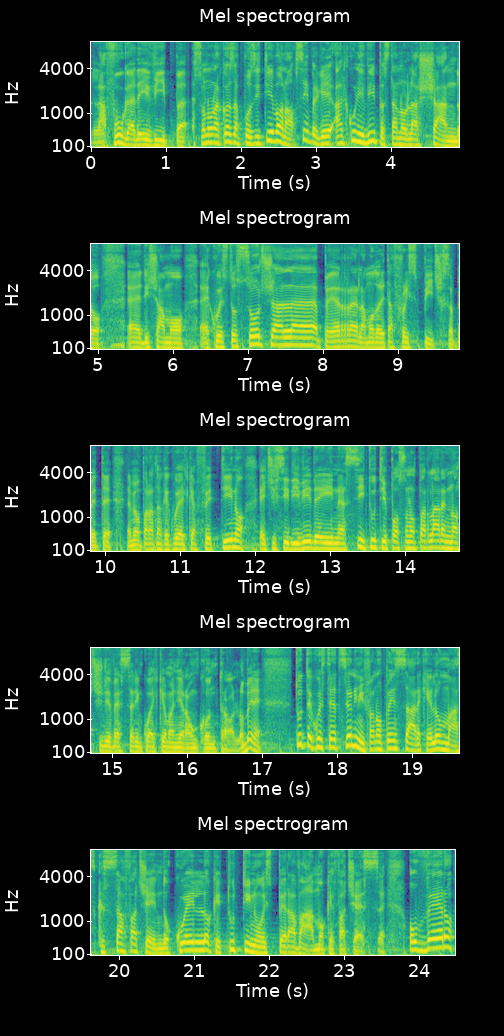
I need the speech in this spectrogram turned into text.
la fuga dei VIP sono una cosa positiva o no? Sì perché alcuni VIP stanno lasciando eh, diciamo eh, questo social per la modalità free speech sapete ne abbiamo parlato anche qui al caffettino e ci si divide in sì, tutti possono parlare, no, ci deve essere in qualche maniera un controllo. Bene, tutte queste azioni mi fanno pensare che Elon Musk sta facendo quello che tutti noi speravamo che facesse, ovvero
